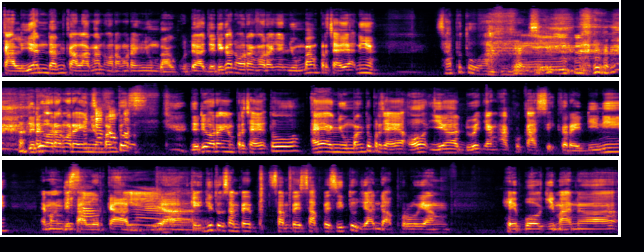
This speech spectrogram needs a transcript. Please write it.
kalian dan kalangan orang-orang yang nyumbang. Udah jadi kan orang-orang yang nyumbang percaya nih siapa tuh? Hmm. jadi orang-orang yang nyumbang tuh jadi orang yang percaya tuh eh yang nyumbang tuh percaya oh iya duit yang aku kasih ke Reddy nih emang Bisa, disalurkan. iya. ya kayak gitu sampai sampai sampai situ. Ya nggak perlu yang heboh gimana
